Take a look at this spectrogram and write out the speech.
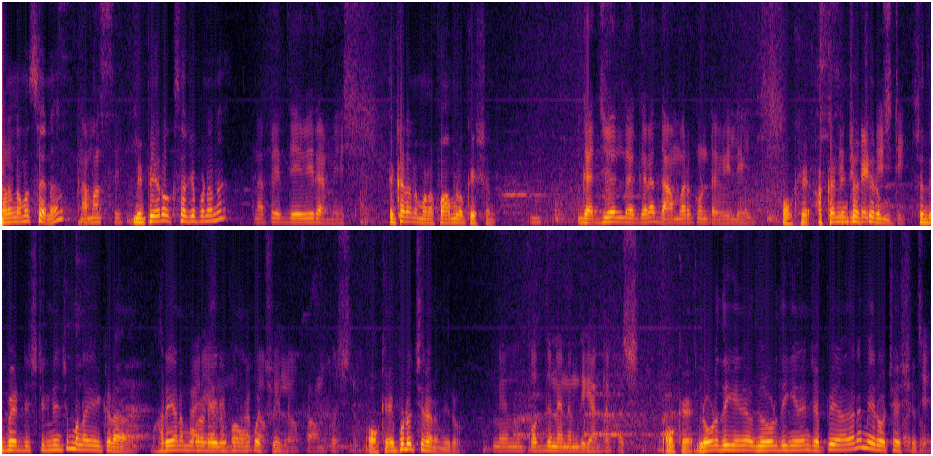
అన్న నమస్తేనా? నమస్తే. మీ పేరు ఒకసారి చెప్పండి అన్న నా పేరు దేవి రమేష్. ఇక్కడ మన ఫామ్ లొకేషన్? గజ్వేల్ దగ్గర దామరకుంట విలేజ్. ఓకే. అక్కడి నుంచి వచ్చారు. సిద్దిపేట డిస్టిక్ నుంచి మన ఇక్కడ హర్యానా ముర్రా డైరీ ఫామ్కి వచ్చారు. ఓకే. ఎప్పుడు వచ్చారన్న మీరు? మేము పొద్దున్న ఎనిమిది గంటలకు వచ్చినాం. ఓకే. లోడ్ దిగిన లోడ్ దిగినని చెప్పి కానీ మీరు వచ్చేసారు.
